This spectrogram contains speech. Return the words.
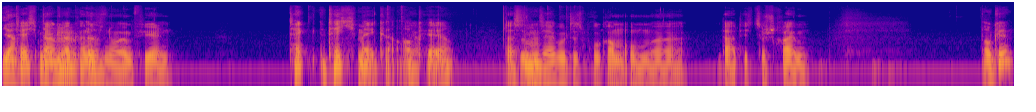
Ja, Techmaker dann, kann äh, ich nur empfehlen. Tech, Techmaker, okay. Das ist hm. ein sehr gutes Programm, um äh, LaTeX zu schreiben. Okay.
